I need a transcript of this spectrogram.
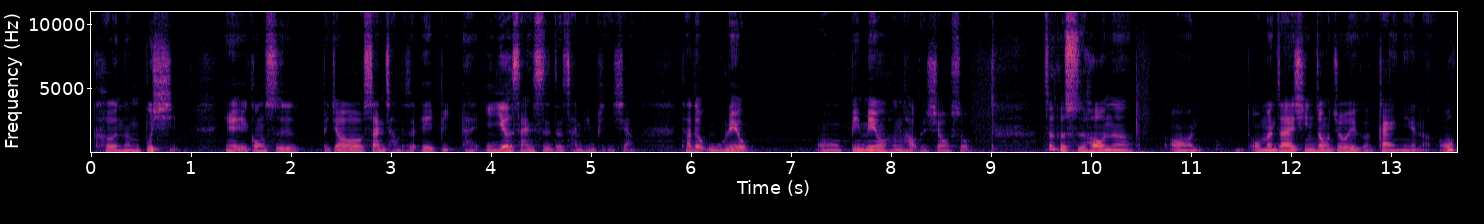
可能不行，因为 A 公司比较擅长的是 A、B 哎一二三四的产品品相。它的五六哦，并没有很好的销售。这个时候呢，哦，我们在心中就会有个概念了哦。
